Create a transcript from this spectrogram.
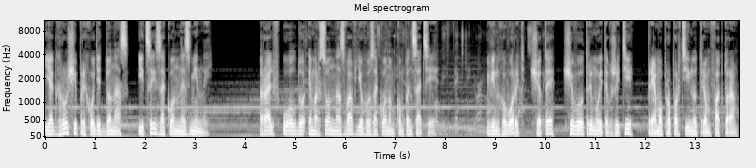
як гроші приходять до нас, і цей закон незмінний. Ральф Уолдо Емерсон назвав його законом компенсації. Він говорить, що те, що ви отримуєте в житті, прямо пропорційно трьом факторам:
